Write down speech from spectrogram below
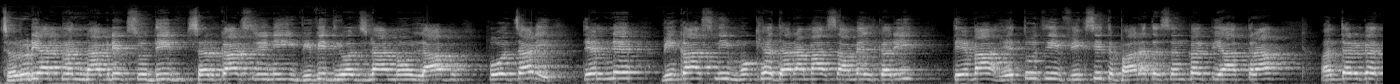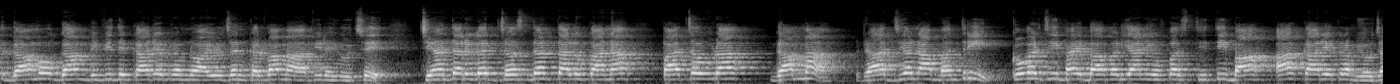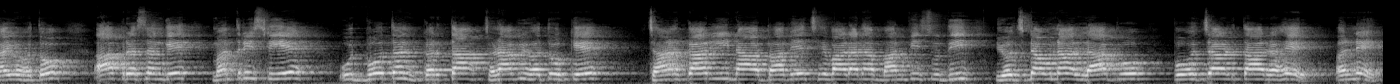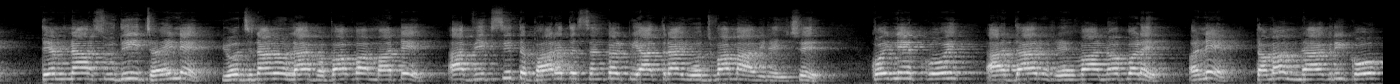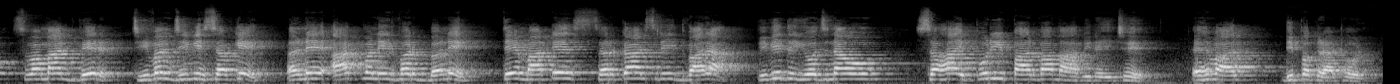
જરૂરિયાતમંદ નાગરિક સુધી સરકારશ્રીની વિવિધ યોજનાનો લાભ પહોંચાડી તેમને વિકાસની મુખ્ય ધારામાં સામેલ કરી તેવા હેતુથી વિકસિત ભારત સંકલ્પ યાત્રા અંતર્ગત ગામો ગામ વિવિધ કાર્યક્રમનું આયોજન કરવામાં આવી રહ્યું છે. જે અંતર્ગત જસદણ તાલુકાના પાચવડા ગામમાં રાજ્યના મંત્રી કુંવરજીભાઈ બાવળિયાની ઉપસ્થિતિમાં આ કાર્યક્રમ યોજાયો હતો. આ પ્રસંગે મંત્રીશ્રીએ ઉદ્બોધન કરતા જણાવ્યું હતું કે, જાણકારીના અભાવે છેવાડાના માનવી સુધી યોજનાઓના લાભો પહોંચાડતા રહે અને તેમના સુધી જઈને યોજનાનો લાભ અપાવવા માટે આ વિકસિત ભારત સંકલ્પ યાત્રા યોજવામાં આવી રહી છે. કોઈને કોઈ આધાર રહેવા ન પડે અને તમામ નાગરિકો સ્વમાનભેર જીવન જીવી શકે અને આત્મનિર્ભર બને તે માટે સરકાર શ્રી દ્વારા વિવિધ યોજનાઓ સહાય પૂરી પાડવામાં આવી રહી છે. અહેવાલ દીપક રાઠોડ.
